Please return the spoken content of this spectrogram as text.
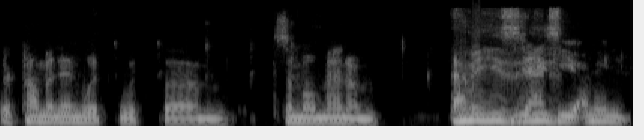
they're coming in with with um some momentum. I mean, he's, he's I mean,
